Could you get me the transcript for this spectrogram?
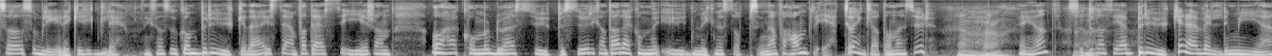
så, så, blir det ikke hyggelig. Ikke så du kan bruke det istedenfor at jeg sier sånn Å, her kommer du er supersur. Ikke sant? Da jeg kommer med ydmykende stoppsignal, for han vet jo egentlig at han er sur. Ja, ikke sant? Så du kan si jeg bruker det veldig mye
